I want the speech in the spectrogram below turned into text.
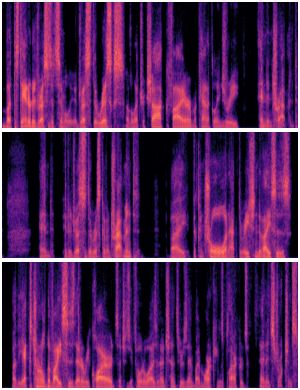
But the standard addresses it similarly, address the risks of electric shock, fire, mechanical injury, and entrapment and it addresses the risk of entrapment by the control and activation devices, by the external devices that are required, such as your photo eyes and edge sensors, and by markings, placards, and instructions.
